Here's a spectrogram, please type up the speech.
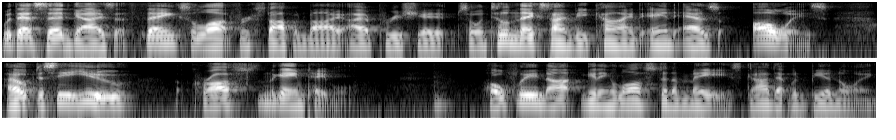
with that said, guys, thanks a lot for stopping by. I appreciate it. So until next time, be kind, and as always, I hope to see you across from the game table. Hopefully, not getting lost in a maze. God, that would be annoying.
